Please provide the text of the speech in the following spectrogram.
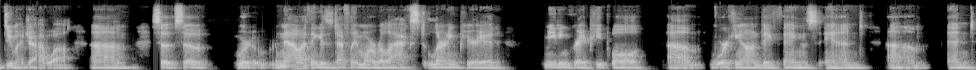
do my job well. Um, so so we're now I think is definitely a more relaxed learning period, meeting great people, um, working on big things, and um, and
